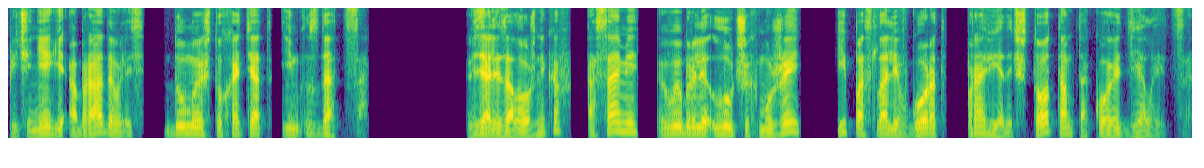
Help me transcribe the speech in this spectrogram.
Печенеги обрадовались, думая, что хотят им сдаться. Взяли заложников, а сами выбрали лучших мужей и послали в город проведать, что там такое делается.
